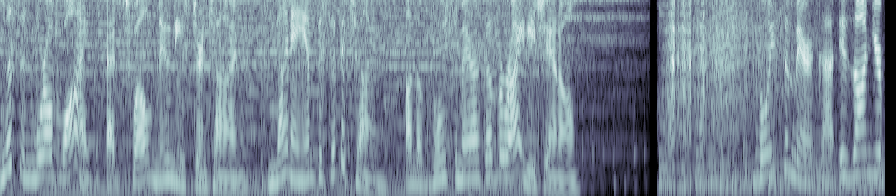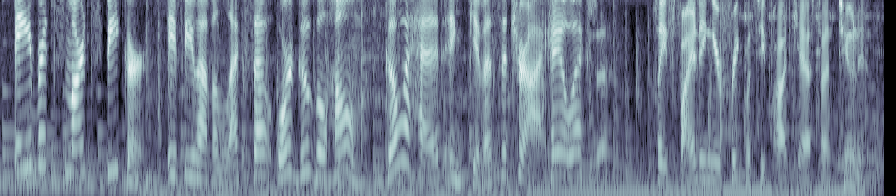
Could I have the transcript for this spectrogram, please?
Listen worldwide at 12 noon Eastern Time, 9 a.m. Pacific Time on the Voice America Variety Channel. Voice America is on your favorite smart speaker. If you have Alexa or Google Home, go ahead and give us a try. Hey, Alexa, play Finding Your Frequency podcast on TuneIn.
